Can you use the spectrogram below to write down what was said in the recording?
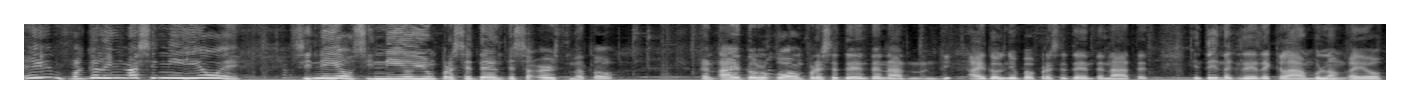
Eh, magaling nga si Neo eh. Si Neo, si Neo yung presidente sa Earth na to. And idol ko ang presidente natin. Idol niyo ba presidente natin? Hindi, nagre-reklamo lang kayo.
